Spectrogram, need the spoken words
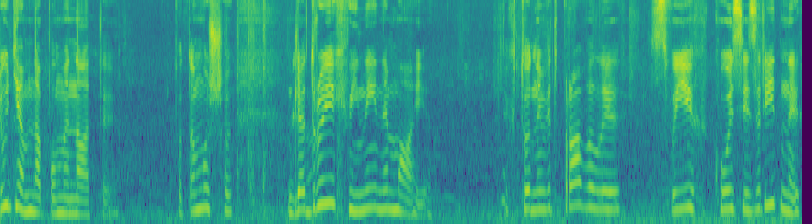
людям напоминати, тому що для других війни немає. Хто не відправили своїх когось із рідних,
